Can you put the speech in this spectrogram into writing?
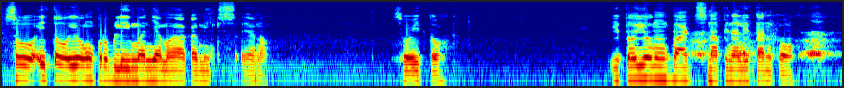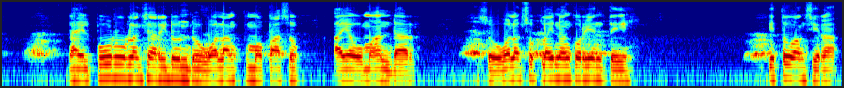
So ito yung problema niya mga kamix. Ayan o. So ito. Ito yung parts na pinalitan ko. Dahil puro lang siya redondo, walang pumapasok, ayaw umaandar. So walang supply ng kuryente. Ito ang sira.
